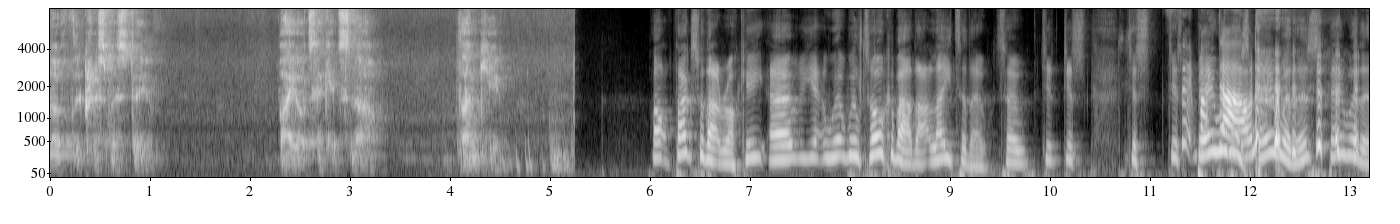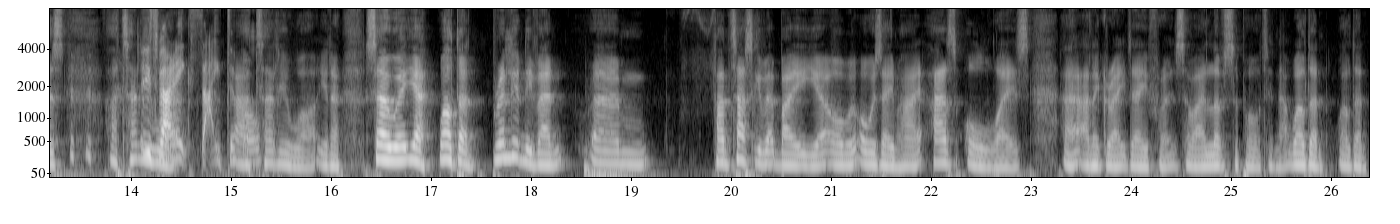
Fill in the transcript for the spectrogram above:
love the Christmas Do. Buy your tickets now. Thank you. Oh, thanks for that, Rocky. Uh, yeah, we'll, we'll talk about that later, though. So j- just, just, just Sit bear with down. us. Bear with us. Bear with us. I tell you He's what. very I excitable. tell you what. You know. So uh, yeah, well done. Brilliant event. Um, fantastic event by uh, Always Aim High, as always, uh, and a great day for it. So I love supporting that. Well done. Well done.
